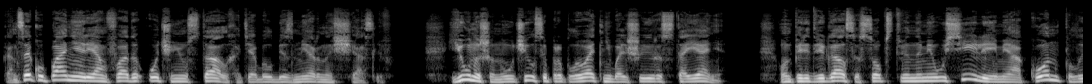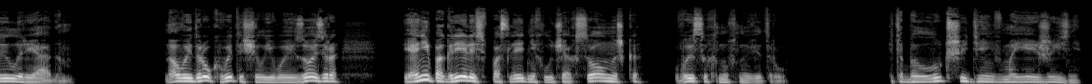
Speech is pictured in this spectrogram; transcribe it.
В конце купания Риамфада очень устал, хотя был безмерно счастлив. Юноша научился проплывать небольшие расстояния. Он передвигался собственными усилиями, а кон плыл рядом. Новый друг вытащил его из озера, и они погрелись в последних лучах солнышка, высохнув на ветру. «Это был лучший день в моей жизни»,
